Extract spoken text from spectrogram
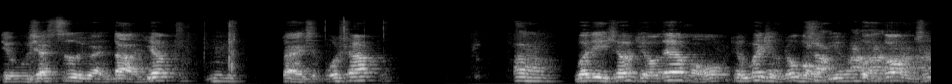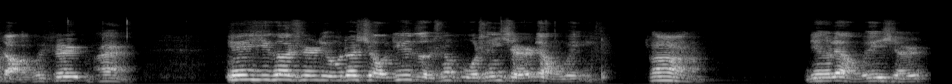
丢下四员大将，嗯，但是不上。啊，我得想交代好，听没听着保兵？我告诉你是咋回事儿。哎，因为一个是留着小弟子是虎神仙儿两位，啊，另两位仙儿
